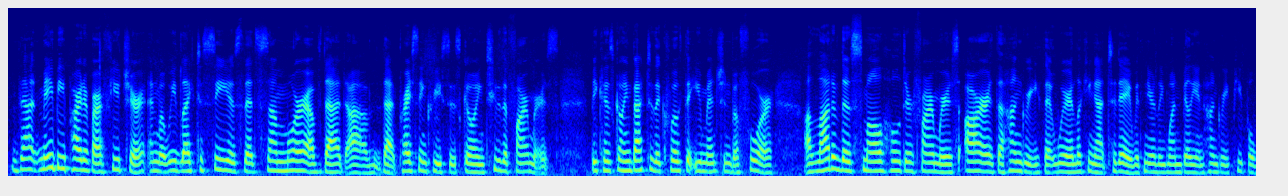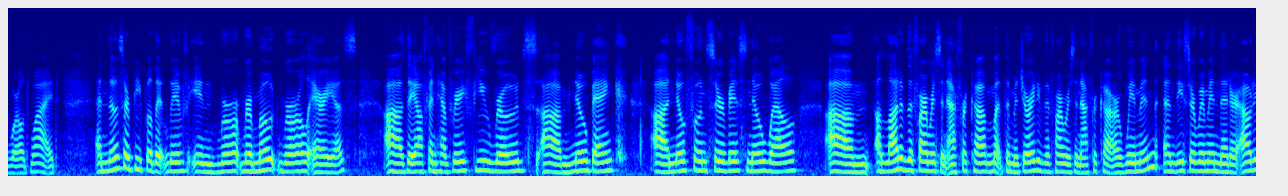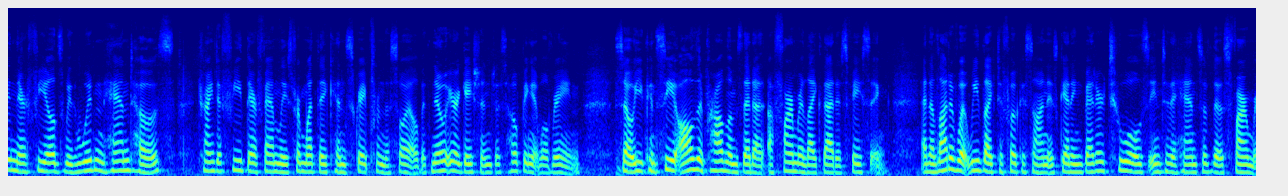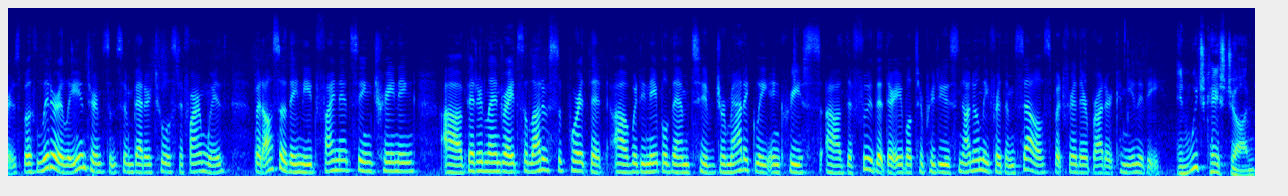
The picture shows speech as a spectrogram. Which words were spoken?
That may be part of our future, and what we'd like to see is that some more of that, um, that price increase is going to the farmers. Because going back to the quote that you mentioned before, a lot of those smallholder farmers are the hungry that we're looking at today with nearly 1 billion hungry people worldwide. And those are people that live in remote rural areas. Uh, they often have very few roads, um, no bank, uh, no phone service, no well. Um, a lot of the farmers in Africa, ma- the majority of the farmers in Africa are women, and these are women that are out in their fields with wooden hand hoes trying to feed their families from what they can scrape from the soil with no irrigation, just hoping it will rain. So you can see all the problems that a, a farmer like that is facing. And a lot of what we'd like to focus on is getting better tools into the hands of those farmers, both literally in terms of some better tools to farm with, but also they need financing, training, uh, better land rights, a lot of support that uh, would enable them to dramatically increase uh, the food that they're able to produce, not only for themselves, but for their broader community. In which case, John,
